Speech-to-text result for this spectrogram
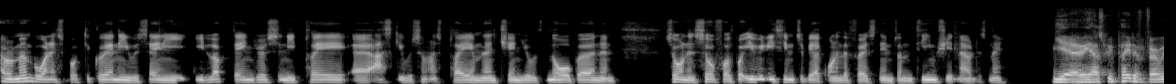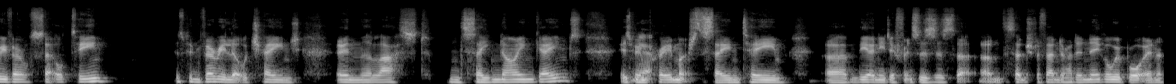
I remember when I spoke to Glenn, he was saying he, he looked dangerous and he'd play. Uh, Askey would sometimes play him and then change it with Norburn and so on and so forth. But he really seemed to be like one of the first names on the team sheet now, doesn't he? Yeah, he has. We played a very, very settled team. There's been very little change in the last, say, nine games. It's been yeah. pretty much the same team. Um, the only difference is, is that um, the central defender had a niggle. We brought in a,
